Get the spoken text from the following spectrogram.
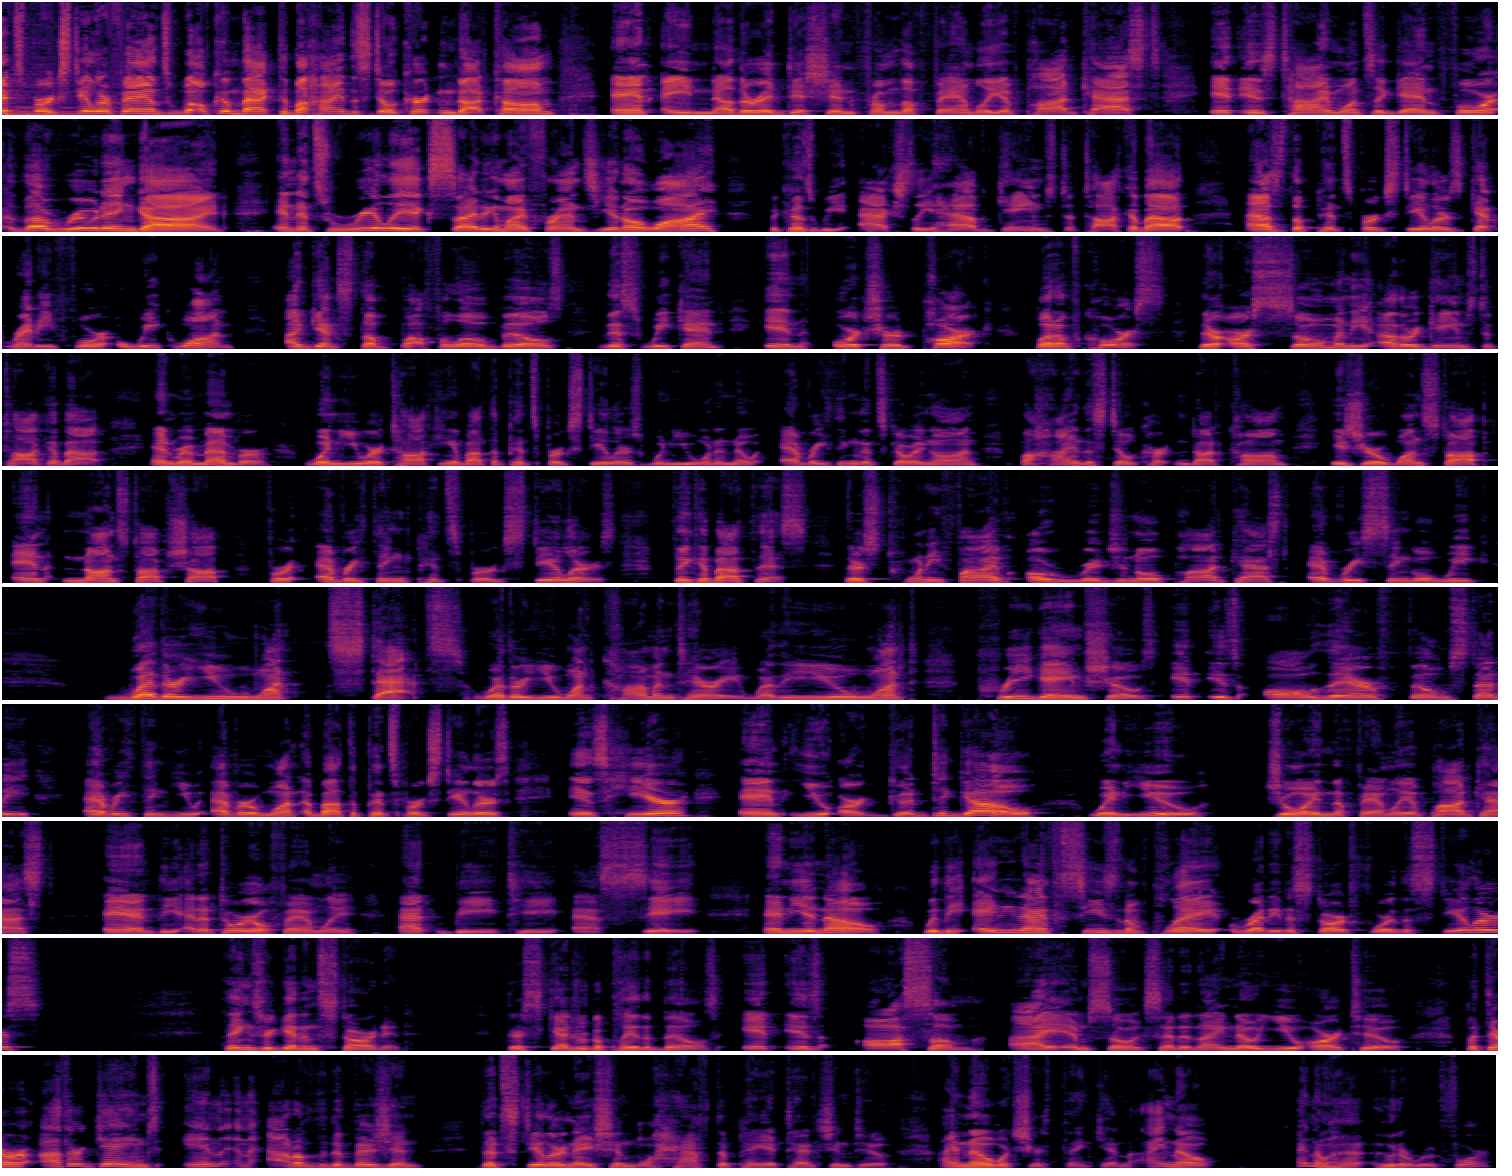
Pittsburgh Steeler fans, welcome back to BehindTheSteelCurtain.com and another edition from the family of podcasts. It is time once again for the Rooting Guide. And it's really exciting, my friends. You know why? Because we actually have games to talk about as the Pittsburgh Steelers get ready for week one against the Buffalo Bills this weekend in Orchard Park. But of course, there are so many other games to talk about. And remember, when you are talking about the Pittsburgh Steelers, when you want to know everything that's going on, behindthesteelcurtain.com is your one stop and nonstop shop for everything Pittsburgh Steelers. Think about this there's 25 original podcasts every single week. Whether you want stats, whether you want commentary, whether you want pregame shows. It is all there. Film study, everything you ever want about the Pittsburgh Steelers is here, and you are good to go when you join the family of podcasts and the editorial family at BTSC. And you know, with the 89th season of play ready to start for the Steelers, things are getting started. They're scheduled to play the Bills. It is awesome. I am so excited, and I know you are too. But there are other games in and out of the division that Steeler Nation will have to pay attention to. I know what you're thinking. I know, I know who to root for.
